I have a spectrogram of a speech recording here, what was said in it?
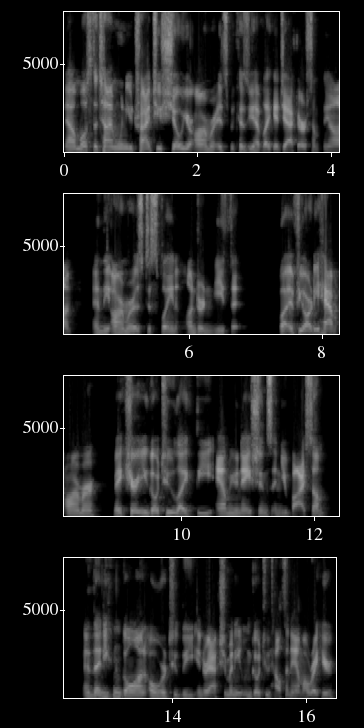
Now, most of the time when you try to show your armor, it's because you have like a jacket or something on, and the armor is displaying underneath it. But if you already have armor, make sure you go to like the Ammu-Nations and you buy some. And then you can go on over to the interaction menu and go to health and ammo right here.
